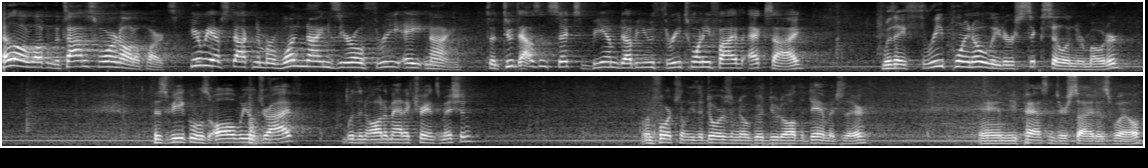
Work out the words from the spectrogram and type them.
Hello and welcome to Tom's Foreign Auto Parts. Here we have stock number 190389. It's a 2006 BMW 325xi with a 3.0 liter six cylinder motor. This vehicle is all wheel drive with an automatic transmission. Unfortunately the doors are no good due to all the damage there. And the passenger side as well.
